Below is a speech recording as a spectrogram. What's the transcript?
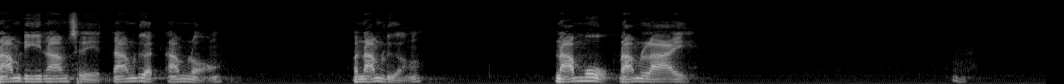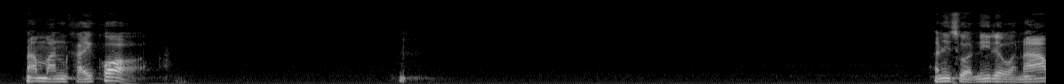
น้ำดีน้ำเสดน้ำเลือดน้ำหนองน้ำเหลือง น้ำมูก น้ำลาย น้ำมันไขข้อ อันนี้ส่วนนี้เรียกว่าน้ำ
